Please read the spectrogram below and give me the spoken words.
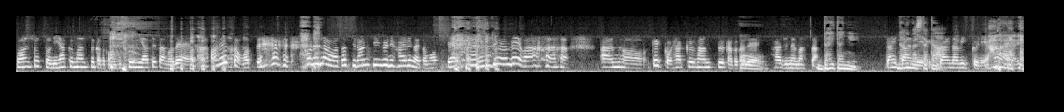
ワンショット200万通貨とかも普通にやってたので あれ？と思って。これじゃあ私ランキングに入れないと思って。2周目はあの結構100万通貨とかで始めました。大胆に。大胆にダイナミックに。はい、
